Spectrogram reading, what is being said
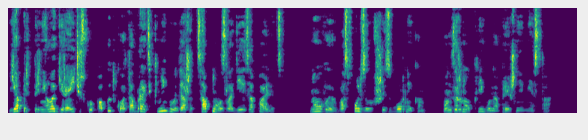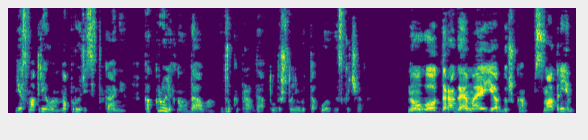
Я предприняла героическую попытку отобрать книгу и даже цапнула злодея за палец. Но, увы, воспользовавшись сборником, он вернул книгу на прежнее место. Я смотрела на прорезь в ткани, как кролик на удава. Вдруг и правда оттуда что-нибудь такое выскочит. «Ну вот, дорогая моя ябдушка, смотри,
